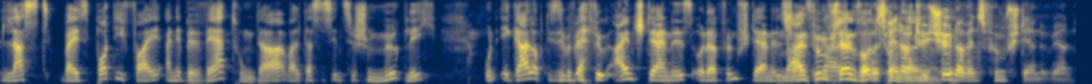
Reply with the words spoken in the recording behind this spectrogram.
lasst bei Spotify eine Bewertung da, weil das ist inzwischen möglich. Und egal, ob diese Bewertung ein Stern ist oder fünf Sterne, ist Nein, fünf. Sterne sollten es wäre schon sein. natürlich Alter. schöner, wenn es fünf Sterne wären.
